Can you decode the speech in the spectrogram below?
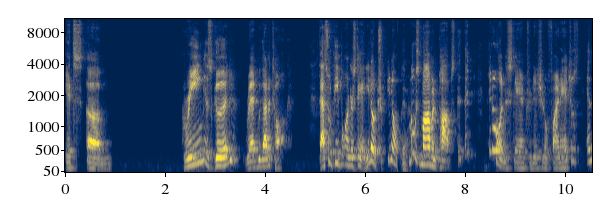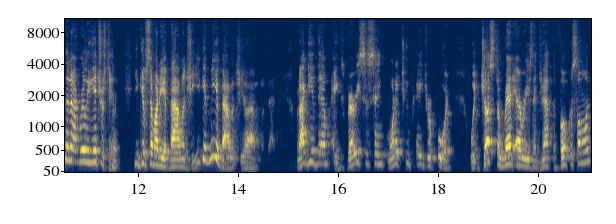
It's um, green is good, red we got to talk. That's what people understand. You know, tr- you know, yeah. most mom and pops they, they, don't understand traditional financials, and they're not really interested. Right. You give somebody a balance sheet. You give me a balance sheet. I don't want that, but I give them a very succinct one or two page report with just the red areas that you have to focus on.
